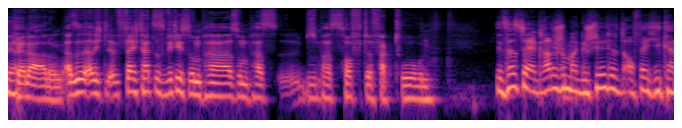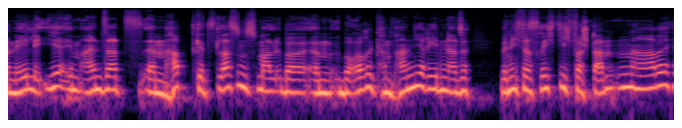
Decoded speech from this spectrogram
ja. Keine Ahnung. Also, also ich, vielleicht hat es wirklich so ein paar, so ein paar, so ein paar softe Faktoren. Jetzt hast du ja gerade schon mal geschildert, auch welche Kanäle ihr im Einsatz ähm, habt. Jetzt lass uns mal über, ähm, über eure Kampagne reden. Also, wenn ich das richtig verstanden habe,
